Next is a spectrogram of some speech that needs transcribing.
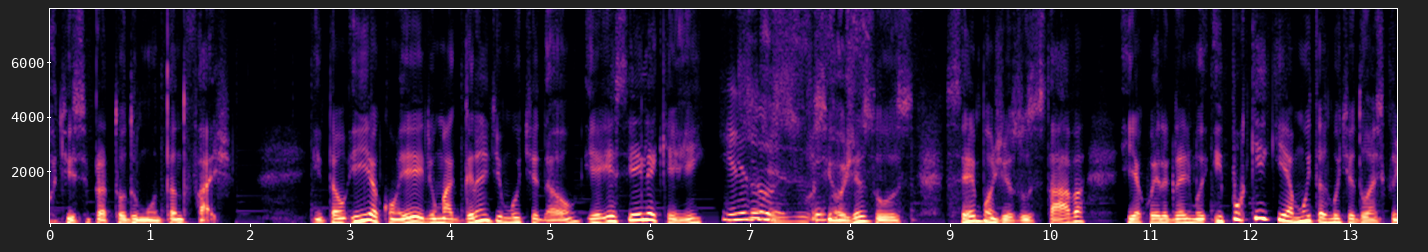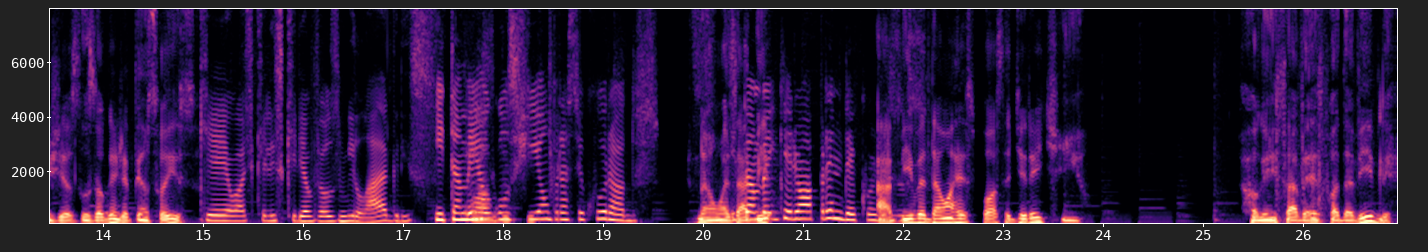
Ou disse para todo mundo, tanto faz. Então ia com ele uma grande multidão, e esse ele é quem, hein? Jesus. O Senhor Jesus. Sempre onde Jesus estava, ia com ele a grande multidão. E por que, que ia muitas multidões com Jesus? Alguém já pensou isso? Que eu acho que eles queriam ver os milagres. E também alguns tipo. iam para ser curados. Não, mas e a, também Bí- queriam aprender com a Jesus. Bíblia dá uma resposta direitinho. Alguém sabe a resposta da Bíblia?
